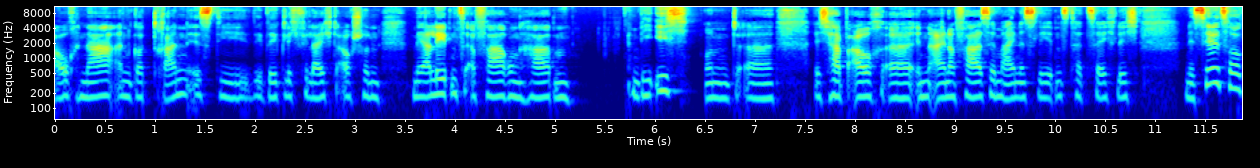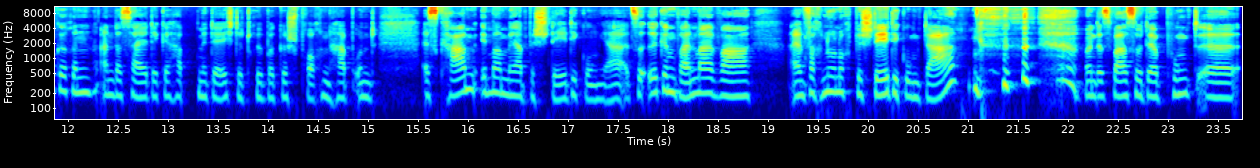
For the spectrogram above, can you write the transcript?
auch nah an Gott dran ist, die, die wirklich vielleicht auch schon mehr Lebenserfahrung haben wie ich. Und äh, ich habe auch äh, in einer Phase meines Lebens tatsächlich eine Seelsorgerin an der Seite gehabt, mit der ich darüber gesprochen habe. Und es kam immer mehr Bestätigung. Ja, also irgendwann mal war einfach nur noch Bestätigung da. und das war so der Punkt, äh,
